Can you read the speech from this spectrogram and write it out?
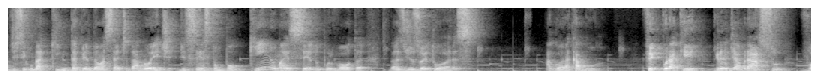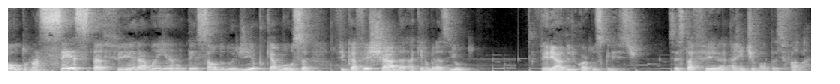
de segunda a quinta, perdão, às sete da noite. De sexta, um pouquinho mais cedo, por volta das 18 horas. Agora acabou. Fico por aqui, grande abraço. Volto na sexta-feira. Amanhã não tem saldo do dia porque a bolsa fica fechada aqui no Brasil. Feriado de Corpus Christi. Sexta-feira a gente volta a se falar.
